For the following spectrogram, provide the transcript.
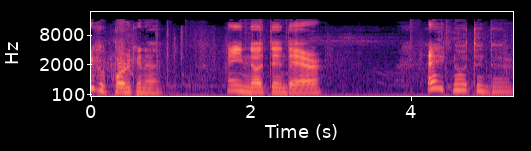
You barking at? Ain't nothing there. Ain't nothing there.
